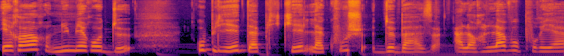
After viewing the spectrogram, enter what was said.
Erreur numéro 2, oublier d'appliquer la couche de base. Alors là, vous pourriez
